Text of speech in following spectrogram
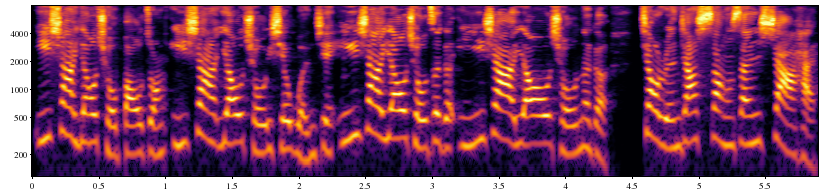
一下要求包装，一下要求一些文件，一下要求这个，一下要求那个，叫人家上山下海，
